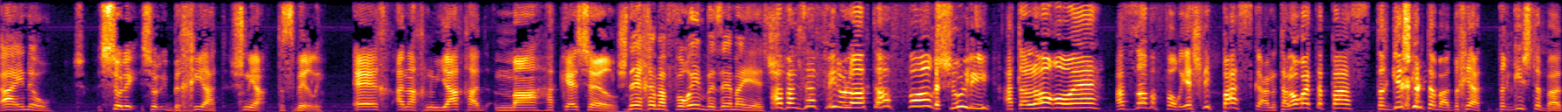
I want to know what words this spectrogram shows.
אה, הנה הוא. שולי, שולי, בחייאת, שנייה, תסביר לי. איך אנחנו יחד? מה הקשר? שניכם אפורים וזה מה יש. אבל זה אפילו לא אותו אפור, שולי. אתה לא רואה? עזוב אפור, יש לי פס כאן, אתה לא רואה את הפס? תרגיש גם את הבד, בחייאת, תרגיש את הבד.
